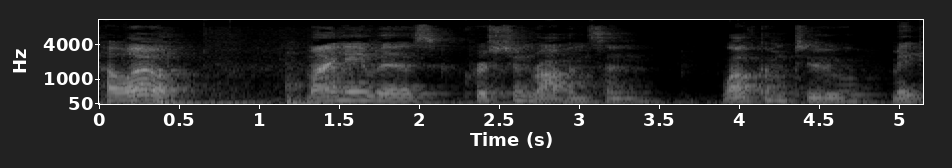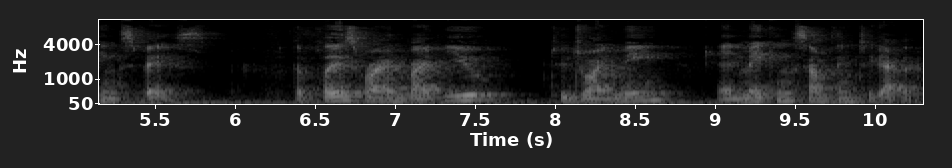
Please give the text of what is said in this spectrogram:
Hello, my name is Christian Robinson. Welcome to Making Space, the place where I invite you to join me in making something together.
